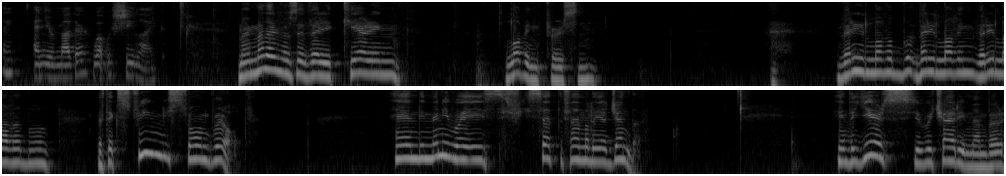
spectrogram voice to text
And, and your mother, what was she like? My mother was a very caring, loving person. Very lovable, very loving, very lovable, but extremely strong-willed. And in many ways, she set the family agenda. In the years which I remember,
